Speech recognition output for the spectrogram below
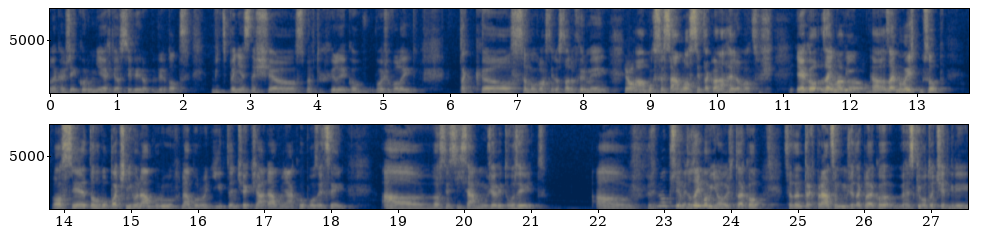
na každé koruně a chtěl si vyrvat víc peněz, než uh, jsme v tu chvíli jako uvažovali, tak uh, se mohl vlastně dostat do firmy jo? a mohl se sám vlastně takhle nahajrovat, což je jako no, zajímavý, no. zajímavý způsob vlastně toho opačného náboru, náboru lidí, ten člověk žádá o nějakou pozici a vlastně si ji sám může vytvořit. A no, přijde mi to zajímavý, no, že to jako se ten trh práce může takhle jako hezky otočit, kdy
